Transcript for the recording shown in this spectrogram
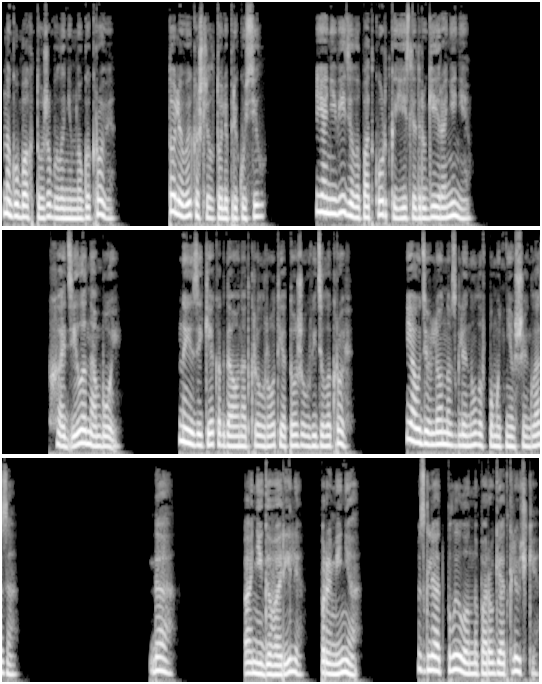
На губах тоже было немного крови. То ли выкашлял, то ли прикусил. Я не видела под курткой, есть ли другие ранения. Ходила на бой. На языке, когда он открыл рот, я тоже увидела кровь. Я удивленно взглянула в помутневшие глаза. Да. Они говорили про меня. Взгляд плыл он на пороге отключки,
